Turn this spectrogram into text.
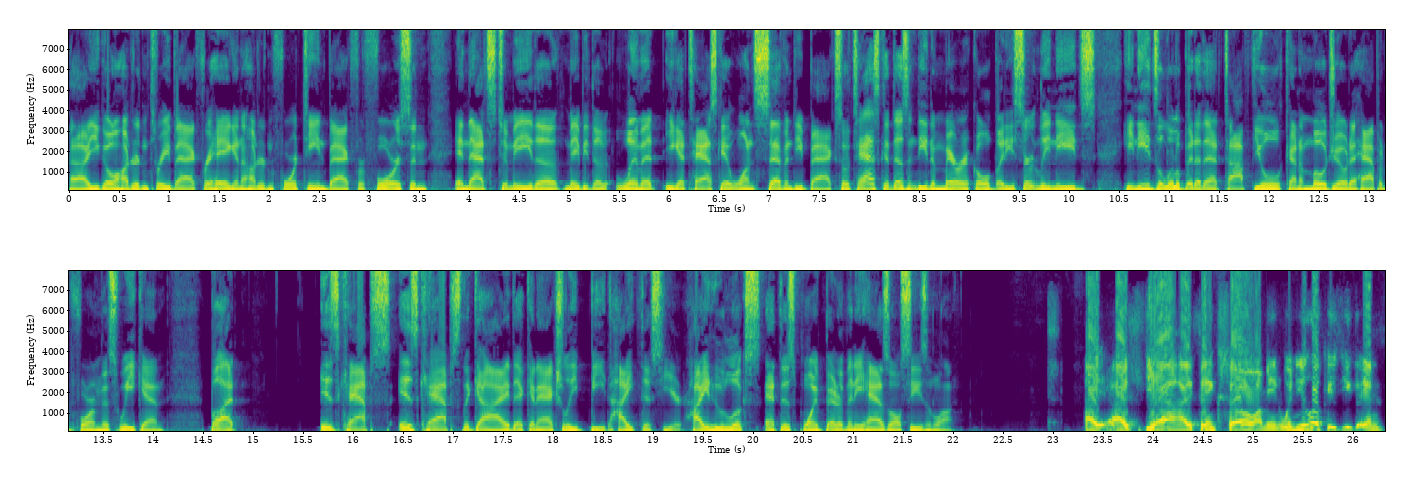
Uh, you go 103 back for Hagan, 114 back for Force, and and that's to me the maybe the limit. You got Tasca at 170 back, so Tasca doesn't need a miracle, but he certainly needs he needs a little bit of that top fuel kind of mojo to happen for him this weekend. But is Capps is Capps the guy that can actually beat Hight this year? Hight, who looks at this point better than he has all season long. I, I yeah, I think so. I mean, when you look at you and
